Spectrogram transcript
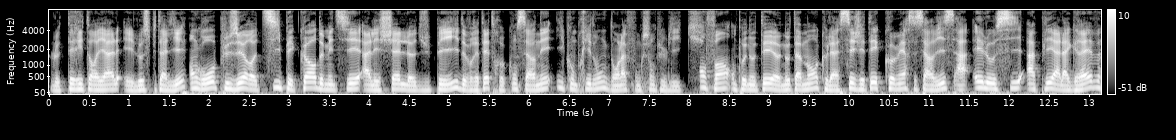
le territorial et l'hospitalier. En gros, plusieurs types et corps de métiers à l'échelle du pays devraient être concernés, y compris donc dans la fonction publique. Enfin, on peut noter notamment que la CGT Commerce et service a elle aussi appelé à la grève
